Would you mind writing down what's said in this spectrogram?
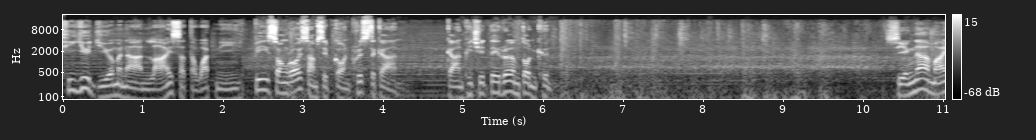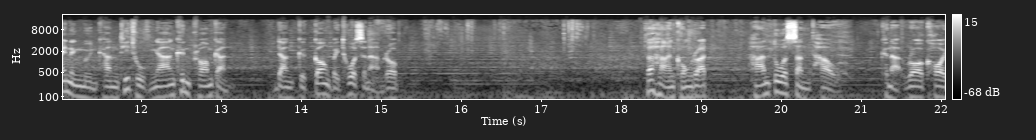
ที่ยืดเยื้อมานานหลายศตวรรษนี้ ปี 230 ก่อนคริสตกาลการพิชิตได้เริ่มต้นขึ้น เสียงหน้าไม้หนึ่งหมื่นคันที่ถูกง้างขึ้นพร้อมกัน ดังกึกก้องไปทั่วสนามรบ ทหารของรัฐ หารตัวสั่นเทาขณะรอคอย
